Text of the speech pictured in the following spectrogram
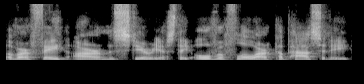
of our faith are mysterious, they overflow our capacity.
